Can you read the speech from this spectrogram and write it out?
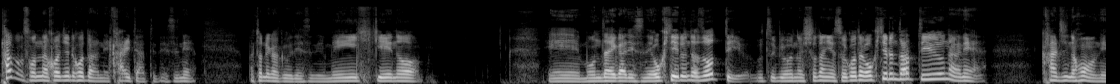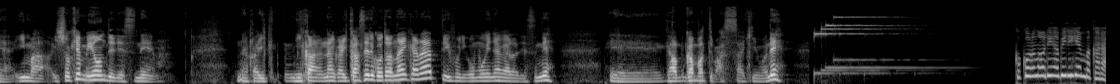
多分そんな感じのことはね、書いてあってですね。まあ、とにかくですね、免疫系の、えー、問題がですね、起きているんだぞっていう、うつ病の人にはそういうことが起きてるんだっていうようなね、感じの本をね、今、一生懸命読んでですね、なんか、にか、なんか活かせることはないかなっていうふうに思いながらですね、えー、が、頑張ってます、最近はね。心のリハビリ現場から。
